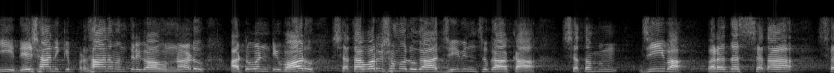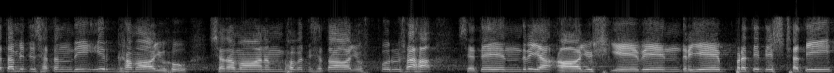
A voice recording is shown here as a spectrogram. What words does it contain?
ఈ దేశానికి ప్రధానమంత్రిగా ఉన్నాడు. అటువంటి వారు శతవర్షములుగా జీవించుగాక శతం జీవ వరద శత శతమితి శతం దీర్ఘమాయు శతమానం భవతి శతాయు పురుష శతేంద్రియ ఆయుష్యేవేంద్రియే ప్రతిష్టతి.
